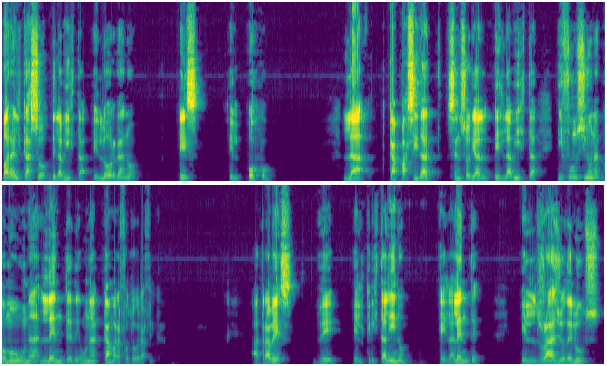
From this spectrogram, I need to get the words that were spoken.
para el caso de la vista, el órgano es el ojo, la capacidad sensorial es la vista y funciona como una lente de una cámara fotográfica. A través de el cristalino, que es la lente, el rayo de luz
